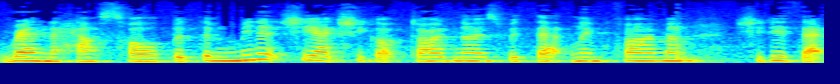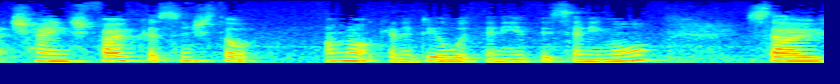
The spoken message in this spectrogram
ran the household. But the minute she actually got diagnosed with that lymphoma, she did that change focus, and she thought, I'm not going to deal with any of this anymore. So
